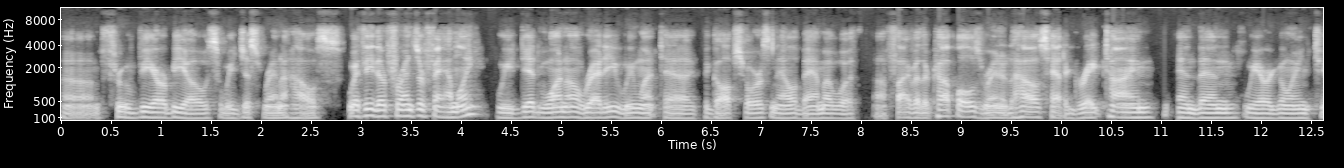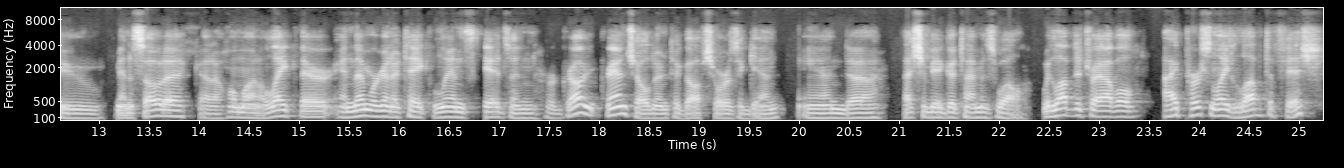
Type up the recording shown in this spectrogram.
um, through VRBO. So we just rent a house with either friends or family. We did one already. We went to the Gulf Shores in Alabama with uh, five other couples, rented a house, had a great time. And then we are going to Minnesota, got a home on a lake there. And then we're going to take Lynn's kids and her grandchildren to Gulf Shores again. And uh, that should be a good time as well. We love to travel. I personally love to fish,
